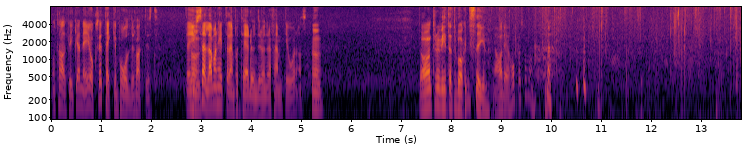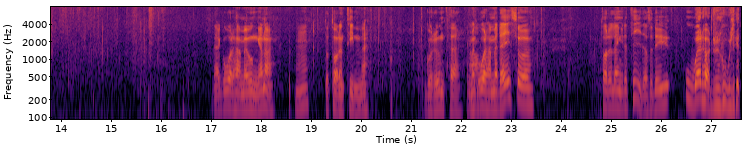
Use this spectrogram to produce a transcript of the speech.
Och talltikan är ju också ett tecken på ålder faktiskt. Det är ju Ja. sällan man hittar den på träd under 150 år alltså. Ja. Ja, jag tror vi hittar tillbaka till stigen. Ja, det hoppas jag på. När jag går här med ungarna, Mm. då tar det en timme. Gå runt här. Om jag Ja. går här med dig så tar det längre tid. Alltså det är ju oerhört roligt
